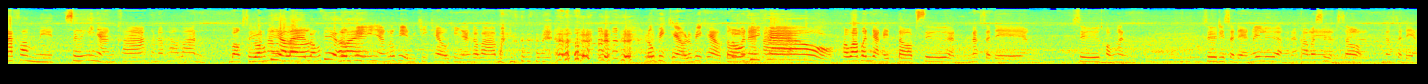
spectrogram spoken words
นาคอมนี่ซื้ออีหยังคะคุณภาวันบอกซื้อหลวงพี่อะไรหลวงพี่อะไรหลวงพี่อีหยังหลวงพี่ขี้แคลขี้หยังก็ว่าไปหลวงพี่แคลหลวงพี่แคลตอบหลวงมาพี่แน่แคค่ะวเพราะว่าเพิ่นอยากให้ตอบซื้ออันนักแสดง ซื้อของอันซื้อที่แสดงในเรื่องนะคะว่าซื้อสอบนักแสดง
